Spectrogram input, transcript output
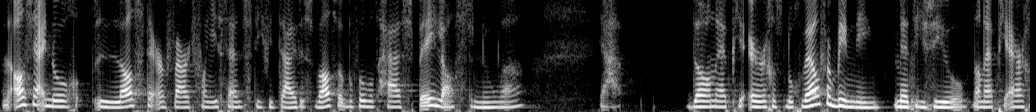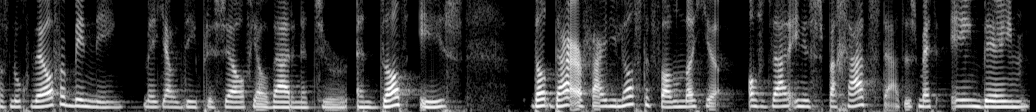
En als jij nog lasten ervaart van je sensitiviteit, dus wat we bijvoorbeeld HSP-lasten noemen, ja, dan heb je ergens nog wel verbinding met die ziel. Dan heb je ergens nog wel verbinding met jouw diepere zelf, jouw ware natuur. En dat is, dat, daar ervaar je die lasten van, omdat je als het ware in een spagaat staat. Dus met één been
